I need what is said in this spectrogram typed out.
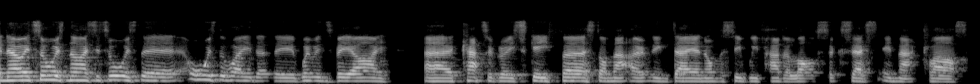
no, it's always nice. It's always the always the way that the women's VI uh, category ski first on that opening day, and obviously we've had a lot of success in that class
